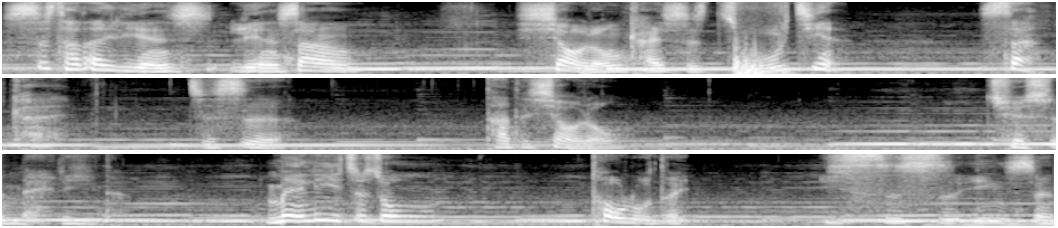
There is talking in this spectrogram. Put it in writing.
使他的脸脸上笑容开始逐渐散开，只是他的笑容却是美丽的，美丽之中透露的一丝丝阴森。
